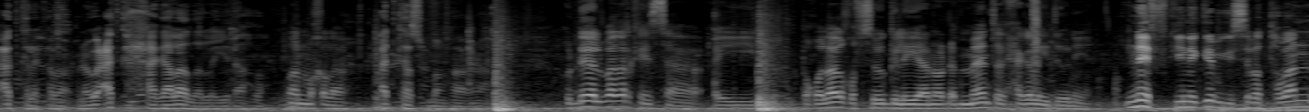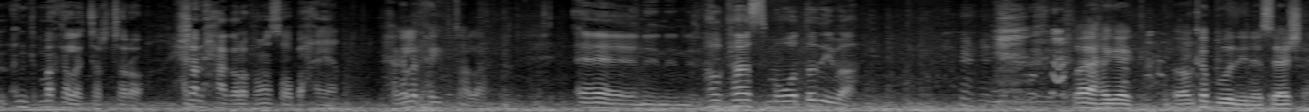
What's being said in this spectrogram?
Cad kale kama cunaa. Waa cadka xagalada la yidhaahdo. Waan maqlaa. Cadkaas baan ka cunaa. Hodheel baad arkaysaa ay boqolaal qof soo gelayaan oo dhammaantood xagalay doonayaan. Neefkiina gebigiisaba toban inta marka la jarjaro shan xagalo kama soo baxayaan. Xagalada xagee ku taallaa. Nin. halkaas ma wadadiiba waa hagaag. Waan ka boodaynaa su'aasha.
